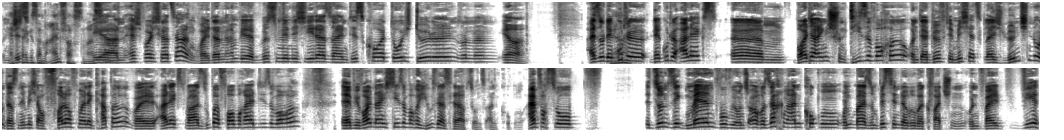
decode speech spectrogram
Ein Hashtag Dis- ist am einfachsten, weißt ja, du? ein Hash wollte ich gerade sagen, weil dann haben wir, müssen wir nicht jeder seinen Discord durchdödeln, sondern ja. Also der Ja. gute, der gute Alex ähm, wollte eigentlich schon diese Woche und da dürft ihr mich jetzt gleich lynchen und das nehme ich auch voll auf meine Kappe, weil Alex war super vorbereitet diese Woche. Äh, wir wollten eigentlich diese Woche User-Setups uns angucken. Einfach so so ein Segment, wo wir uns eure Sachen angucken und mal so ein bisschen darüber quatschen. Und weil wir,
